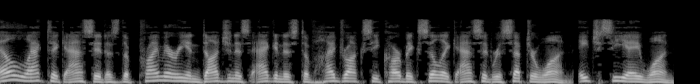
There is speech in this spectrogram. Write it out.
L-lactic acid is the primary endogenous agonist of hydroxycarboxylic acid receptor 1 HCA1,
